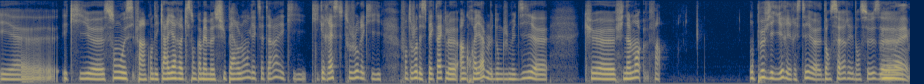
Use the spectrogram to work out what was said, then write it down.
et, euh, et qui euh, sont aussi enfin qui ont des carrières qui sont quand même super longues etc et qui, qui restent toujours et qui font toujours des spectacles incroyables donc je me dis euh, que finalement enfin on peut vieillir et rester euh, danseur et danseuse euh, Ouais.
